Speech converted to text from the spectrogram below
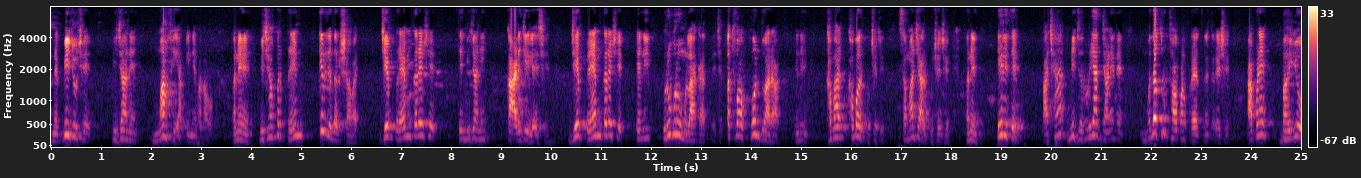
અને બીજું છે, બીજાને માફી આપીને બનાવો અને બીજા પર પ્રેમ કેવી રીતે દર્શાવાય? જે પ્રેમ કરે છે, તે બીજાની કાળજી લે છે. જે પ્રેમ કરે છે, એની રૂબરૂ મુલાકાત લે છે અથવા ફોન દ્વારા એને ખબર ખબર પૂછે છે, સમાચાર પૂછે છે. અને એ રીતે પાછા એની જરૂરિયાત જાણીને મદદરૂપ થવા પણ પ્રયત્ન કરે છે. આપણે ભાઈઓ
